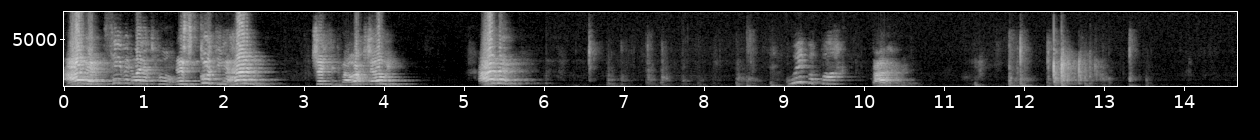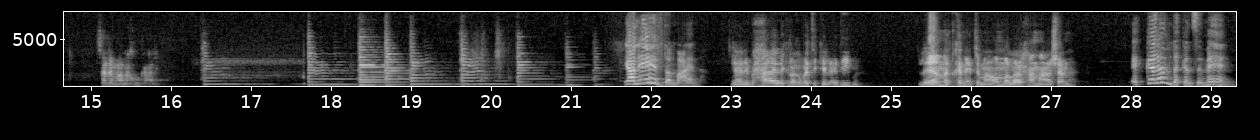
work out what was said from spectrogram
عادل! سيب الولد فوق. اسكتي يا هانم! شكلك بقى وحش قوي عادل! ويه بابا؟ تعالى يا حبيبي. سلم على أخوك علي. يعني إيه يفضل معانا؟ يعني بحقق لك رغبتك القديمة. لما اتخانقت مع ام الله يرحمها عشانها. الكلام ده كان زمان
